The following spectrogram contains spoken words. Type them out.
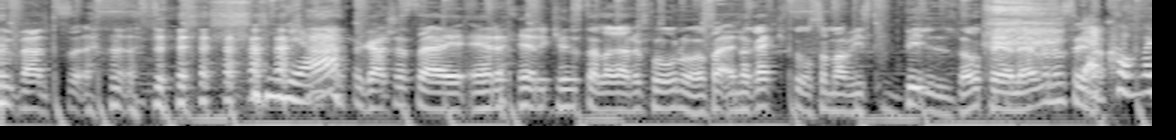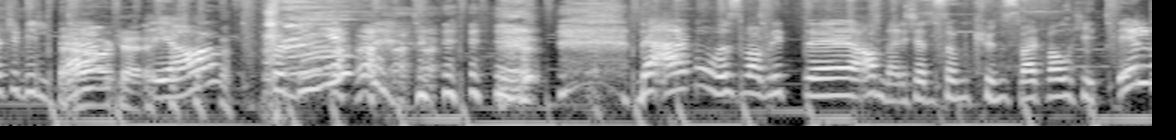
Vent, Ja. Du kan ikke si er det, er det kunst eller er det porno. Altså, en rektor som har vist bilder til elevene sine. Jeg kommer til bildet. Ja, okay. Ja, fordi Det er noe som har blitt eh, anerkjent som kunst, i hvert fall hittil.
